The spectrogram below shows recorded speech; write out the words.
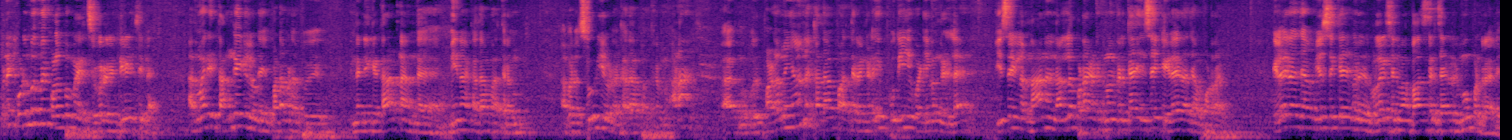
உடனே குடும்பமே குழப்பமாயிருச்சு ஒரு நிகழ்ச்சியில். அது மாதிரி தங்கைகளுடைய படபடப்பு இந்த நீங்கள் காட்டின அந்த மீனா கதாபாத்திரம் அப்புறம் சூரியோட கதாபாத்திரம். ஆனால் ஒரு பழமையான கதாபாத்திரங்களை புதிய வடிவங்களில் இசையில் நான் நல்ல படம் எடுக்கணுங்கிறதுக்காக இசைக்கு இளையராஜா போடுறாரு இளையராஜா மியூசிக்கை இவர் உலக சினிமா பாஸ்கர் சார் ரிமூவ் பண்ணுறாரு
